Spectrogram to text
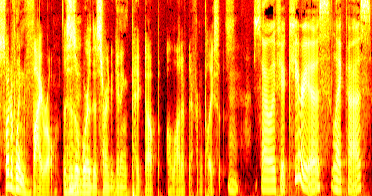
sort of went viral. This is a hmm. word that started getting picked up a lot of different places. Hmm. So if you're curious, like us,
